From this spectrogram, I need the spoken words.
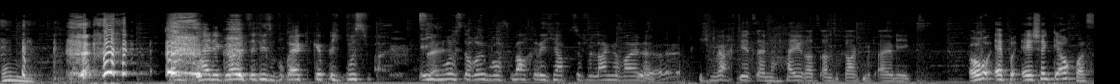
Warum? keine Girls in diesem Projekt gibt. Ich muss, ich muss doch irgendwas machen. Ich habe so viel Langeweile. Ich mache jetzt einen Heiratsantrag mit Ibex. Oh, er, er schenkt dir auch was.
